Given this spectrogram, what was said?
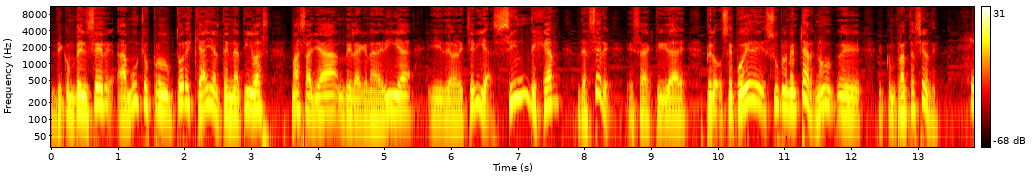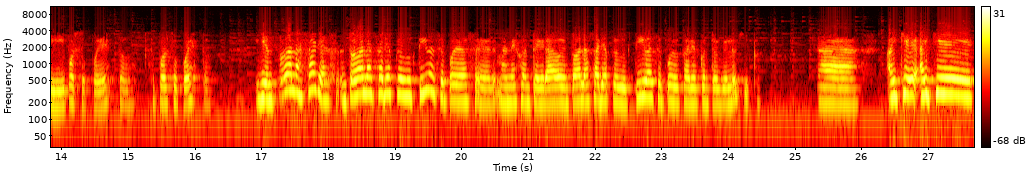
de convencer a muchos productores que hay alternativas más allá de la ganadería y de la lechería, sin dejar de hacer esas actividades, pero se puede suplementar, ¿no? Eh, con plantaciones. Sí, por supuesto, por supuesto. Y en todas las áreas, en todas las áreas productivas se puede hacer manejo integrado, en todas las áreas productivas se puede usar el control biológico. hay que, hay que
